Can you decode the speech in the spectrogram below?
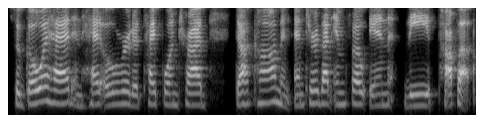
So go ahead and head over to type1tribe.com and enter that info in the pop up.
